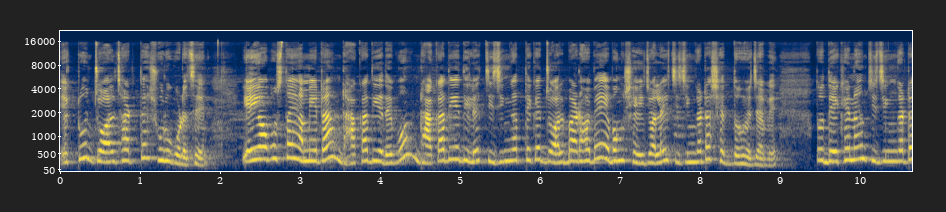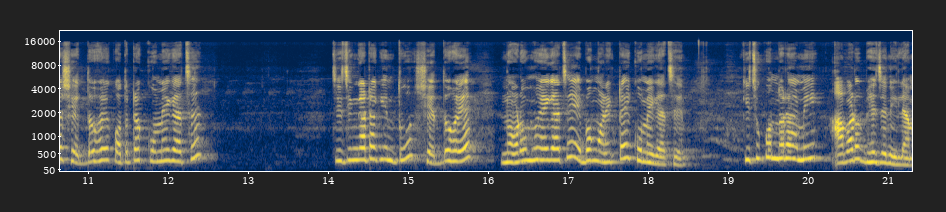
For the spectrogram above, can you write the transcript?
একটু জল ছাড়তে শুরু করেছে। এই অবস্থায় আমি এটা ঢাকা দিয়ে দেব। ঢাকা দিয়ে দিলে চিচিঙ্গার থেকে জল বার হবে এবং সেই জলেই চিচিঙ্গাটা সেদ্ধ হয়ে যাবে। তো দেখে নাও চিচিঙ্গাটা সেদ্ধ হয়ে কতটা কমে গেছে। চিচিঙ্গাটা কিন্তু সেদ্ধ হয়ে নরম হয়ে গেছে এবং অনেকটাই কমে গেছে। কিছুক্ষণ ধরে আমি আবারও ভেজে নিলাম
